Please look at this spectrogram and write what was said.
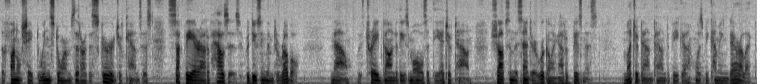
the funnel-shaped windstorms that are the scourge of Kansas, suck the air out of houses, reducing them to rubble. Now, with trade gone to these malls at the edge of town, Shops in the center were going out of business. Much of downtown Topeka was becoming derelict.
